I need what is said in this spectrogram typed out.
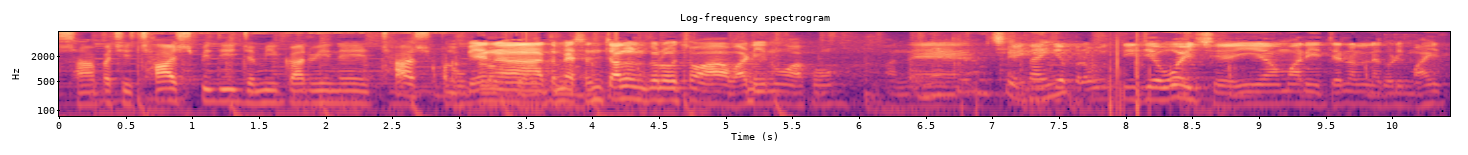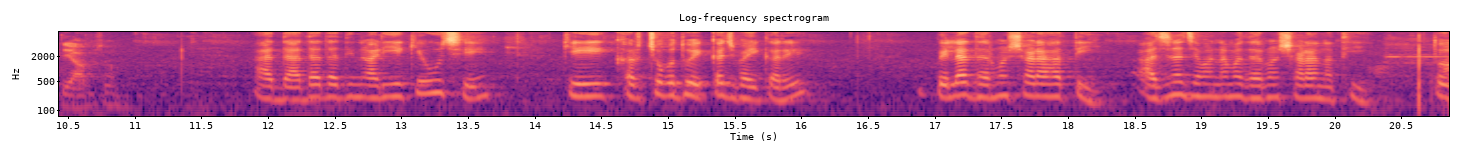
સા પછી છાશ પીધી જમી કાઢવીને છાશ પણ બેન. તમે સંચાલન કરો છો આ વાડીનું આખું. અને કેવું છે ભાઈ? જે પ્રવૃત્તિ જે હોય છે એ અમારી ચેનલને થોડી માહિતી આપશો. આ દાદા દાદીની વાડીએ કેવું છે કે ખર્ચો બધો એક જ ભાઈ કરે. પહેલાં ધર્મશાળા હતી આજના જમાનામાં ધર્મશાળા નથી. તો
